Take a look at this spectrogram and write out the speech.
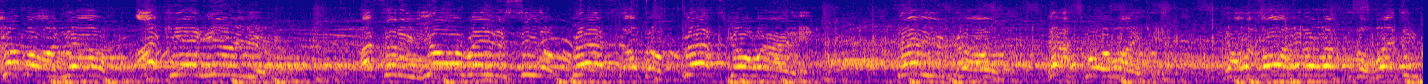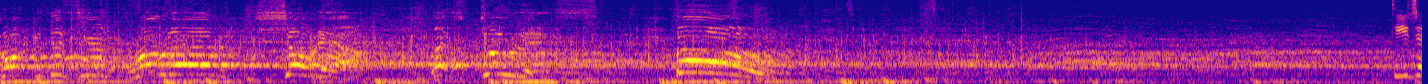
Come on now. I can't hear you. I said, are y'all ready to see the best of the best go at it? There you go. That's more like it. Now, let's all head on up to the Legend Court for this year's Showdown. Let's do this. Boom! DJ,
